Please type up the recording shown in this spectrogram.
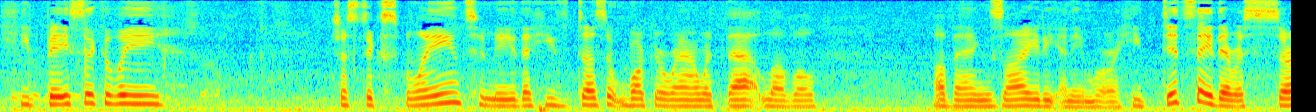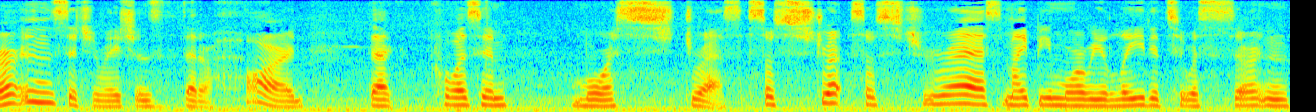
he basically just explained to me that he doesn't walk around with that level of anxiety anymore. He did say there are certain situations that are hard that cause him more stress. So stress so stress might be more related to a certain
